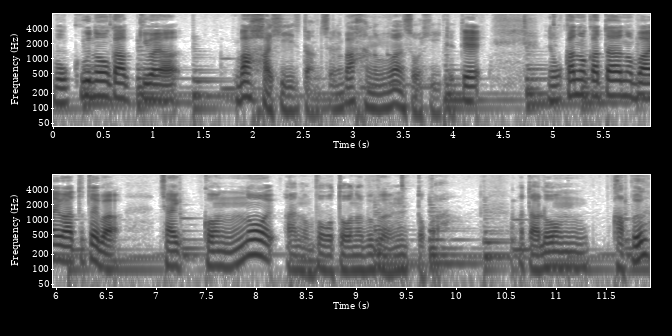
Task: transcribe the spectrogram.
僕の楽器はバッハ弾いてたんですよねバッハの無伴奏を弾いててで他の方の場合は例えばチャイコンのあの冒頭の部分とかあとはロンカプ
